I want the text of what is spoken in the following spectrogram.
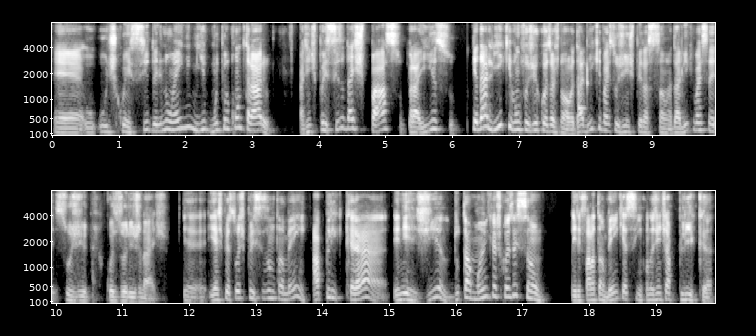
é, o, o desconhecido ele não é inimigo, muito pelo contrário. A gente precisa dar espaço para isso, porque é dali que vão surgir coisas novas, é dali que vai surgir inspiração, é dali que vai surgir coisas originais. É, e as pessoas precisam também aplicar energia do tamanho que as coisas são. Ele fala também que, assim, quando a gente aplica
